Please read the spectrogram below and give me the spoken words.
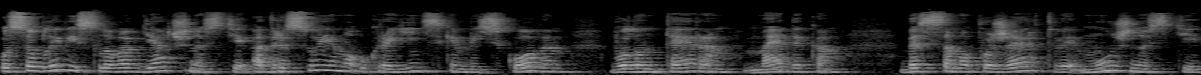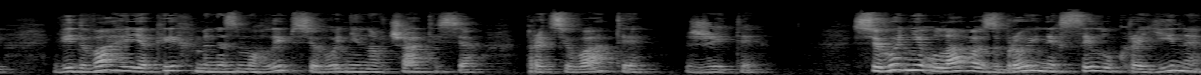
Особливі слова вдячності адресуємо українським військовим, волонтерам, медикам, без самопожертви, мужності, відваги яких ми не змогли б сьогодні навчатися, працювати, жити. Сьогодні у лавах Збройних сил України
